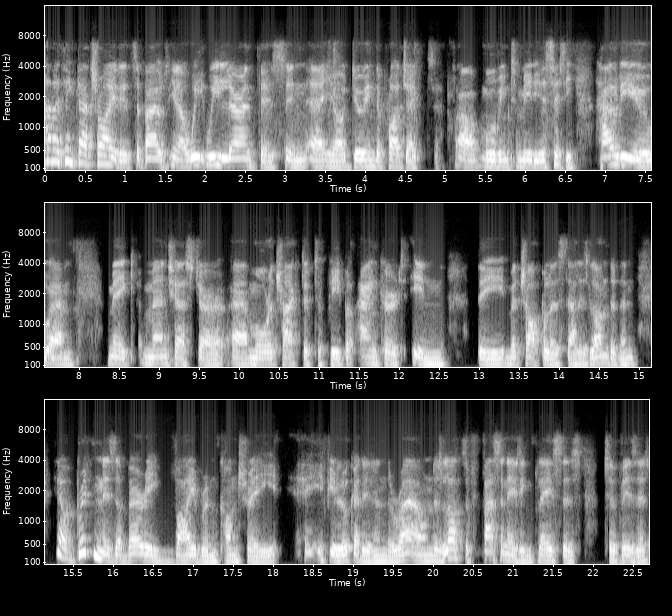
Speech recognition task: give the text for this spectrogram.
And I think that's right. It's about you know we we learned this in uh, you know doing the project uh, moving to Media City. How do you um, make Manchester uh, more attractive to people anchored in the metropolis that is London? And you know Britain is a very vibrant country. If you look at it in the round, there's lots of fascinating places to visit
